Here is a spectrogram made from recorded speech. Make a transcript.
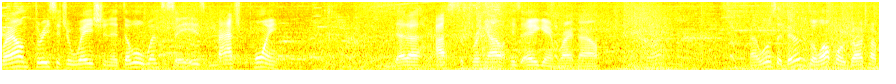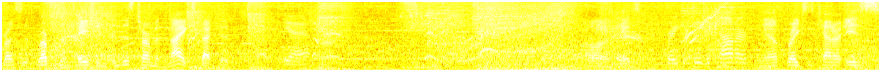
round three situation. If double wins this, it is match point. Deighta has to bring out his A game right now. I will say there was a lot more Garchomp representation in this tournament than I expected. Yeah. Oh, okay. Breaking through the counter. Yeah, breaks his counter is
